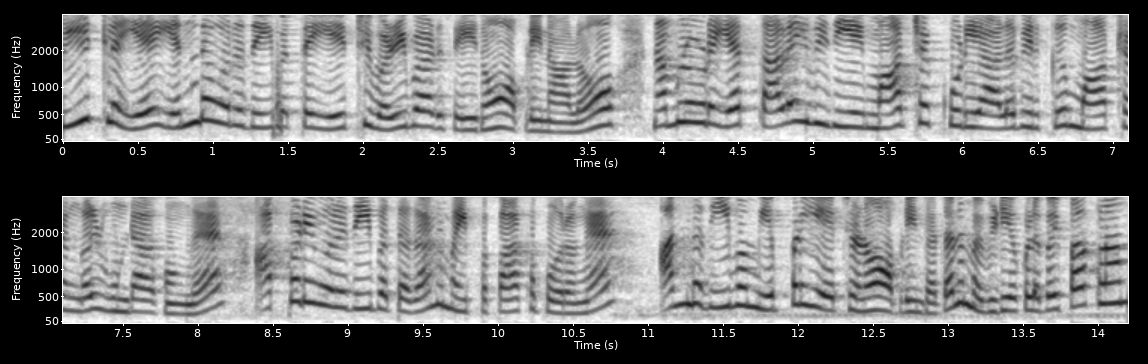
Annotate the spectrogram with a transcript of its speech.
வீட்டிலேயே எந்த ஒரு தெய்வத்தை ஏற்றி வழிபாடு செய்தோம் அப்படின்னாலும் நம்மளுடைய தலை விதியை மாற்றக்கூடிய அளவிற்கு மாற்றங்கள் உண்டாகுங்க. அப்படி ஒரு தீபத்தை தான் நம்ம இப்போ பார்க்க போகிறோங்க அந்த தீபம் எப்படி ஏற்றணும் அப்படின்றத நம்ம வீடியோக்குள்ளே போய் பார்க்கலாம்.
